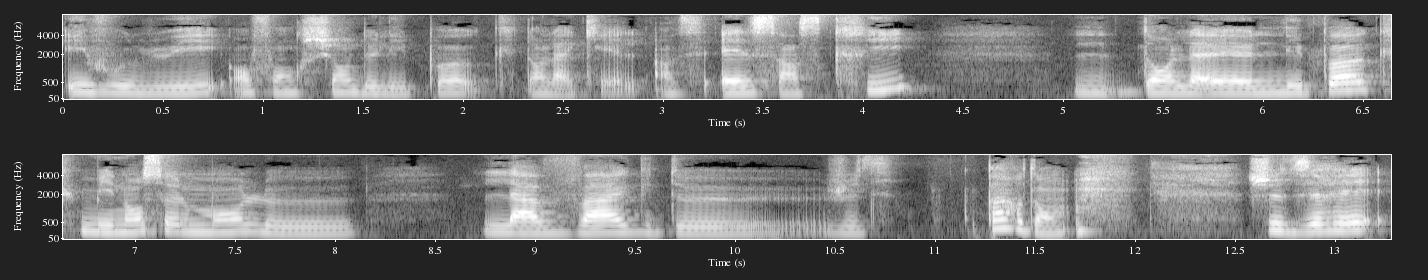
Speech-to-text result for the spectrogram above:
évoluer en fonction de l'époque dans laquelle elle s'inscrit, dans l'époque, mais non seulement le, la vague de... Je, pardon. Je dirais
